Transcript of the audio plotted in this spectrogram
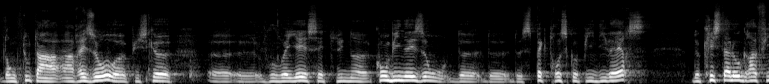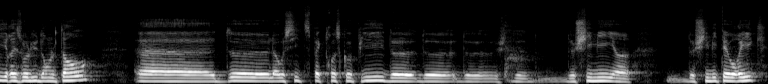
donc tout un réseau, puisque euh, euh, vous voyez, c'est une combinaison de, spectroscopies diverses, de cristallographie résolue dans le temps, euh, de, là aussi de spectroscopie, de, chimie, théorique.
